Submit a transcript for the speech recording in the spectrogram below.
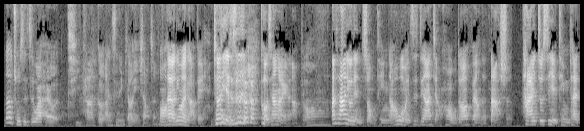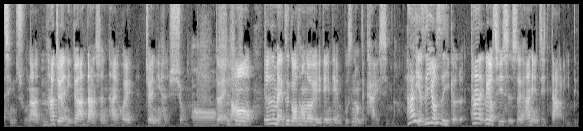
那除此之外，还有其他个案是你比较印象深刻？哦，还有另外一个阿贝，就是也是 口腔癌的阿贝。哦，但是他有点重听，然后我每次跟他讲话，我都要非常的大声，他就是也听不太清楚。那他觉得你对他大声，他也会觉得你很凶。哦，对，然后就是每次沟通都有一点点不是那么的开心啊。他也是又是一个人，他六七十岁，他年纪大了一点，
